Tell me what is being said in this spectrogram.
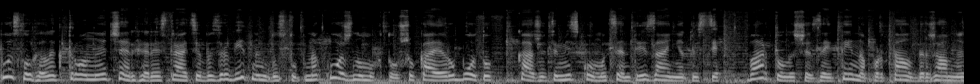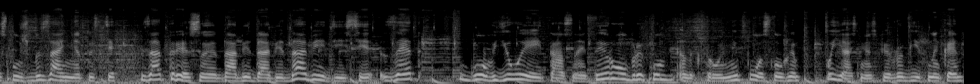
Послуга електронної черги реєстрації безробітних доступна кожному, хто шукає роботу, кажуть у міському центрі зайнятості. Варто лише зайти на портал Державної служби зайнятості за адресою www.dcz.gov.ua та знайти рубрику Електронні послуги, пояснюють співробітники.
